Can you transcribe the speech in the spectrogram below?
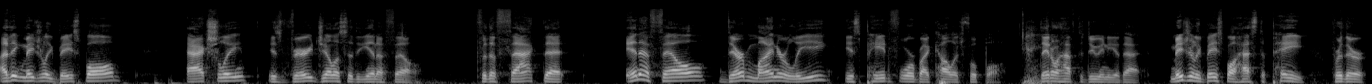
I think Major League Baseball actually is very jealous of the NFL for the fact that NFL, their minor league is paid for by college football. They don't have to do any of that. Major League Baseball has to pay for their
